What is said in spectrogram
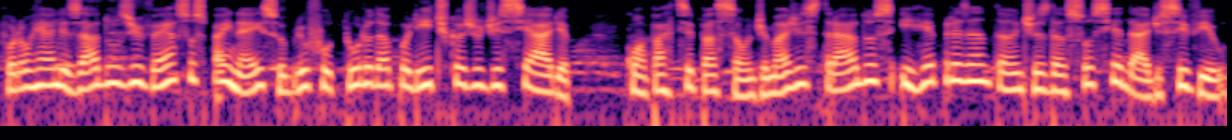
foram realizados diversos painéis sobre o futuro da política judiciária, com a participação de magistrados e representantes da sociedade civil.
